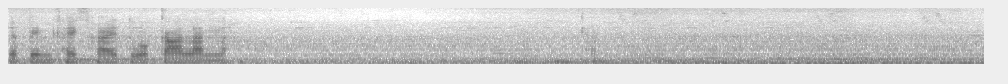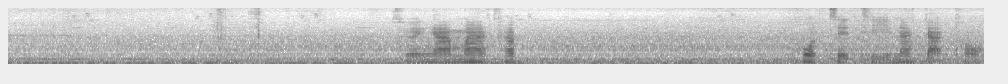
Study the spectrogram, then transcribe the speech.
จะเป็นคล้ายๆตัวการันนะครับสวยงามมากครับโคตรเศรษฐีหน้ากากทอง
